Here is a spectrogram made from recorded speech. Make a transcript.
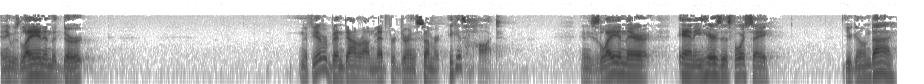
And he was laying in the dirt And if you've ever been down around Medford during the summer, it gets hot. And he's laying there and he hears this voice say, You're going to die.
